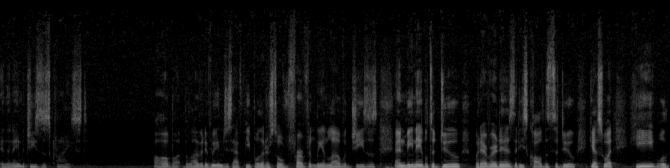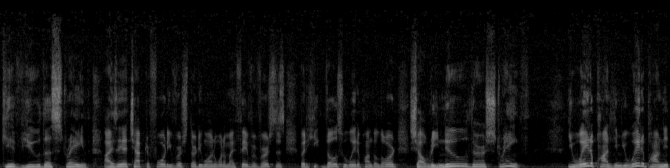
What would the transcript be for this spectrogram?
in the name of Jesus Christ. Oh, but beloved, if we can just have people that are so fervently in love with Jesus and being able to do whatever it is that He's called us to do, guess what? He will give you the strength. Isaiah chapter 40, verse 31, one of my favorite verses. But he, those who wait upon the Lord shall renew their strength. You wait upon Him, you wait upon Him,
